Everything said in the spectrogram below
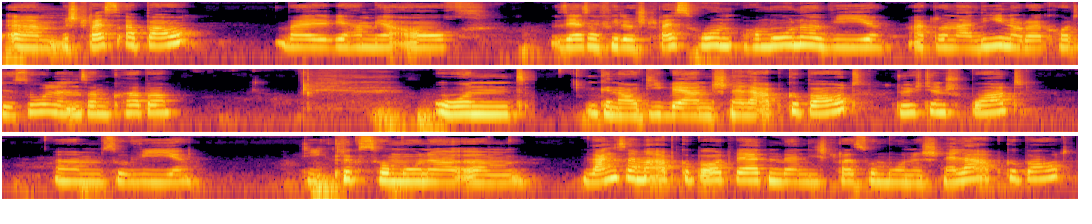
Ähm, Stressabbau, weil wir haben ja auch sehr, sehr viele Stresshormone wie Adrenalin oder Cortisol in unserem Körper. Und genau, die werden schneller abgebaut durch den Sport, ähm, sowie die Glückshormone ähm, langsamer abgebaut werden, werden die Stresshormone schneller abgebaut.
